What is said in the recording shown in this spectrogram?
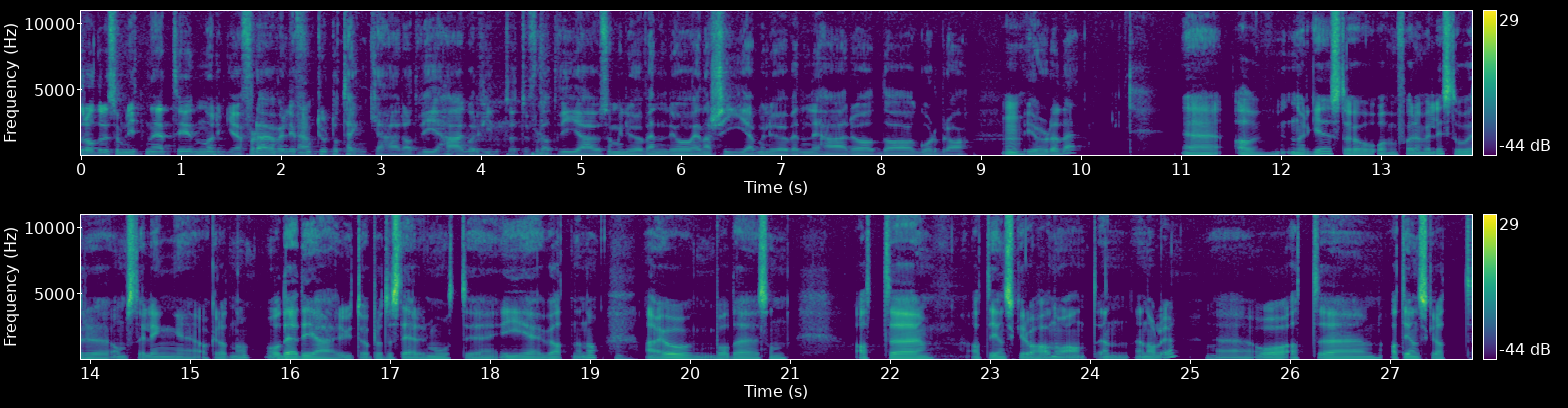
dra det liksom litt ned til Norge For det er jo veldig fort gjort å tenke her at vi her går det fint, vet du. For vi er jo så miljøvennlige, og energi er miljøvennlig her, og da går det bra. Mm. Gjør det det? Eh, av Norge står jo overfor en veldig stor eh, omstilling eh, akkurat nå. Og det de er ute og protesterer mot i gatene nå, Mm. er jo både sånn at, at de ønsker å ha noe annet enn en olje. Mm. og at, at de ønsker at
